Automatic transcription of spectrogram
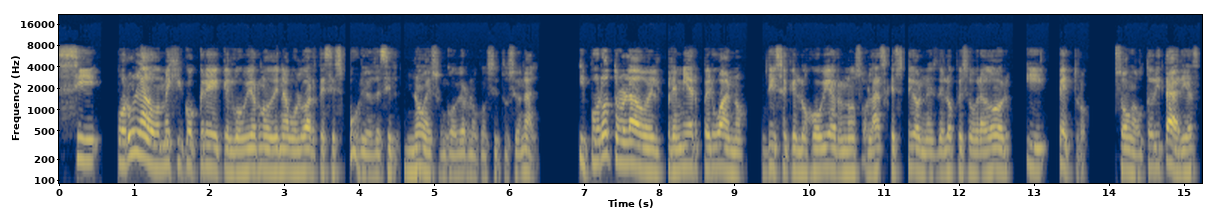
Si por un lado, México cree que el gobierno de Dina Boluarte es espurio, es decir, no es un gobierno constitucional. Y por otro lado, el premier peruano dice que los gobiernos o las gestiones de López Obrador y Petro son autoritarias.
